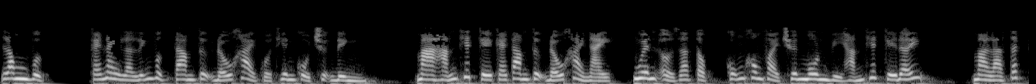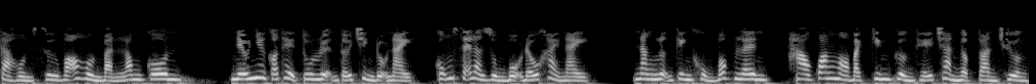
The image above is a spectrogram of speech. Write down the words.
Long vực. Cái này là lĩnh vực tam tự đấu khải của thiên cổ trượng đình. Mà hắn thiết kế cái tam tự đấu khải này, nguyên ở gia tộc, cũng không phải chuyên môn vì hắn thiết kế đấy. Mà là tất cả hồn sư võ hồn bản long côn. Nếu như có thể tu luyện tới trình độ này, cũng sẽ là dùng bộ đấu khải này. Năng lượng kinh khủng bốc lên, hào quang màu bạch kim cường thế tràn ngập toàn trường.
